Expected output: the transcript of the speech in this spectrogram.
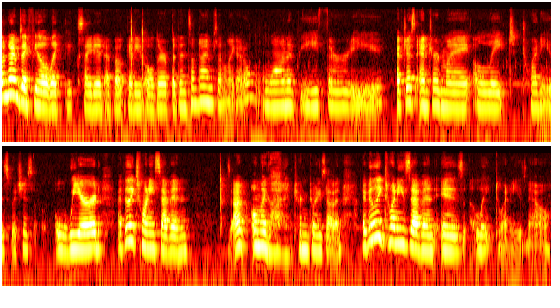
Sometimes I feel like excited about getting older, but then sometimes I'm like, I don't want to be 30. I've just entered my late 20s, which is weird. I feel like 27 I'm, oh my god, I'm turning 27. I feel like 27 is late 20s now.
